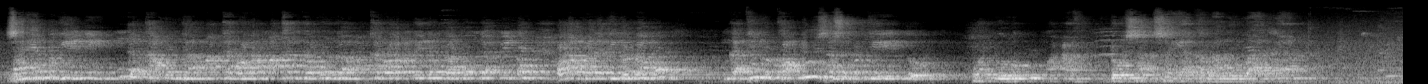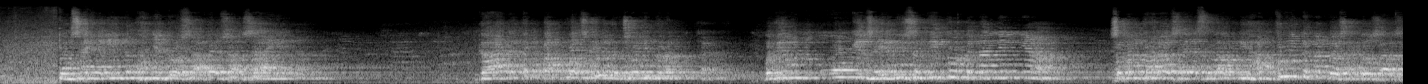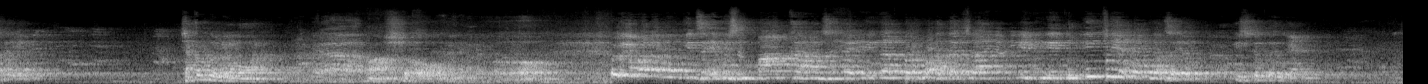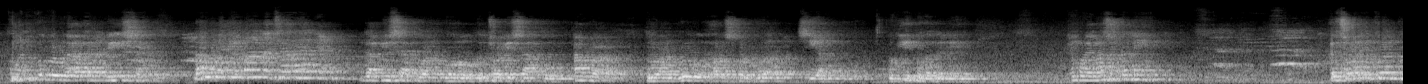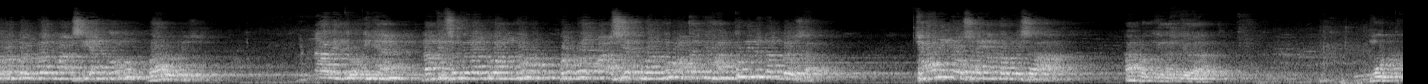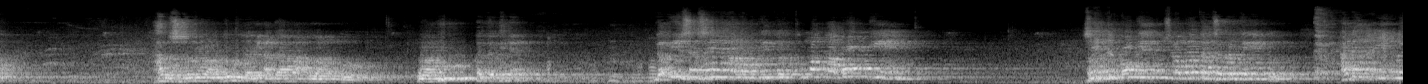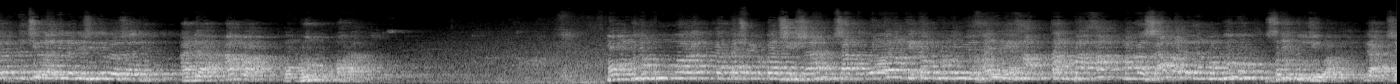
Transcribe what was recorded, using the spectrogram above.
Saya begini, enggak kamu enggak makan, orang makan kamu enggak makan, orang minum kamu enggak minum, orang pada tidur kamu enggak tidur. Kok bisa seperti itu? Tuhan Guru, maaf, dosa saya terlalu banyak. Yang saya ingat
